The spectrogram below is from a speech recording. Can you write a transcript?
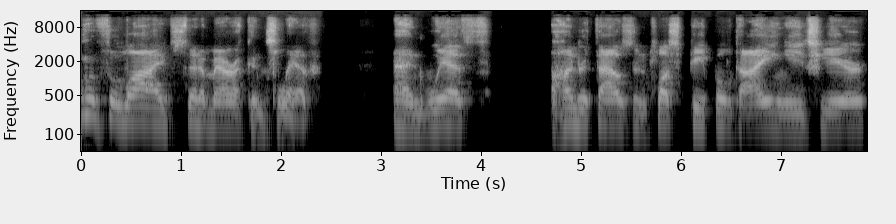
of the lives that Americans live. And with 100,000 plus people dying each year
